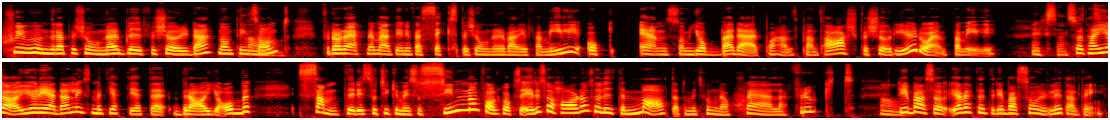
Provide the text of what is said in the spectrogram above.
700 personer blir försörjda, någonting sånt. För de räknar med att det är ungefär sex personer i varje familj och en som jobbar där på hans plantage försörjer ju då en familj. Exakt. Så att han gör ju redan liksom ett jätte, jättebra jobb. Samtidigt så tycker man ju så synd om folk också. Är det så, har de så lite mat att de är tvungna att stjäla frukt? Det är bara så, jag vet inte, det är bara sorgligt allting.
